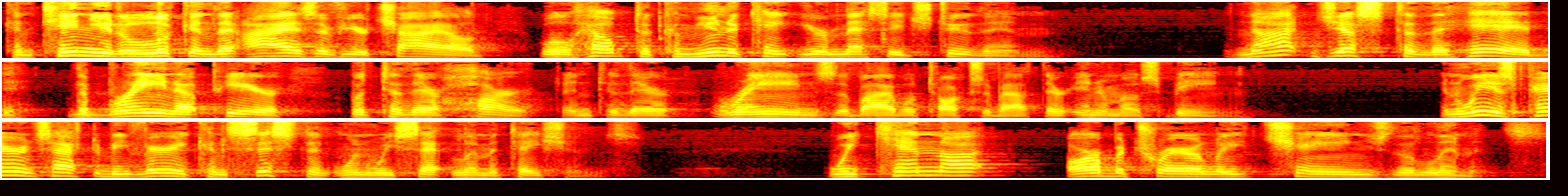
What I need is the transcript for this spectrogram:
Continue to look in the eyes of your child will help to communicate your message to them. Not just to the head, the brain up here, but to their heart and to their reins, the Bible talks about, their innermost being. And we as parents have to be very consistent when we set limitations. We cannot arbitrarily change the limits.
